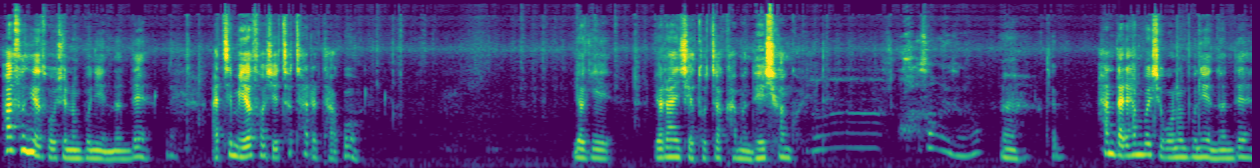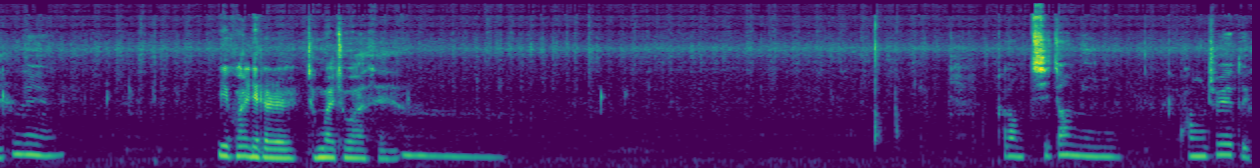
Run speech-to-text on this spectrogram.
화성에서 오시는 분이 있는데 네. 아침에 6시 첫 차를 타고 여기 11시에 도착하면 4시간 걸려요. 화성에서요? 예. 대박. 한 달에 한 번씩 오는 분이 있는데 네. 이 관리를 정말 좋아하세요. 음. 그럼 지점이 광주에도 있...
